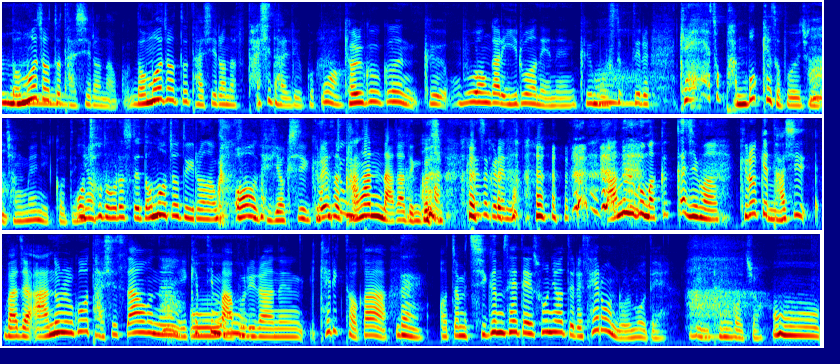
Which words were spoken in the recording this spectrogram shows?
음. 넘어져도 다시 일어나고 넘어져도 다시 일어나서 다시 달리고 우와. 결국은 그 무언가를 이루어내는 그 모습들을 계속 반복해서 보여주는 그 장면이 있거든요. 어, 저도 어렸을 때 넘어져도 일어나고. 어, 그 역시 그래서 강한 나가 된 거죠. 그래서 그랬나? 안 울고 막 끝까지 막 그렇게 음. 다시 맞아 안 울고 다시 싸우는 이 캡틴 오. 마블이라는 캐릭터가 네. 어쩌면 지금 세대 소녀들의 새로운 롤 모델. 아, 된 거죠. 어,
